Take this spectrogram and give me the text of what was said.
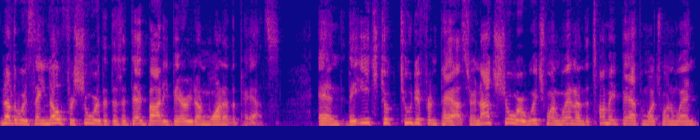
In other words, they know for sure that there's a dead body buried on one of the paths. And they each took two different paths. They're not sure which one went on the Tame path and which one went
